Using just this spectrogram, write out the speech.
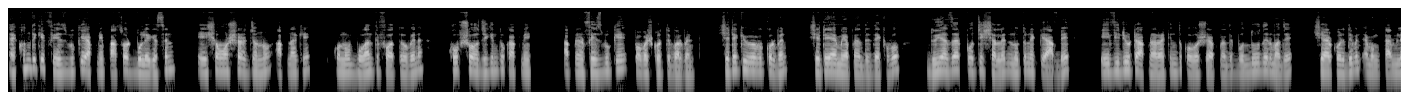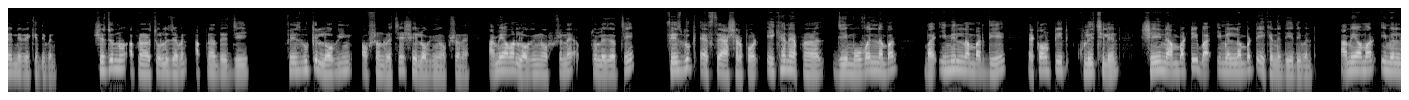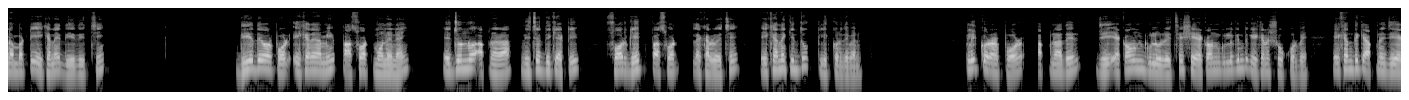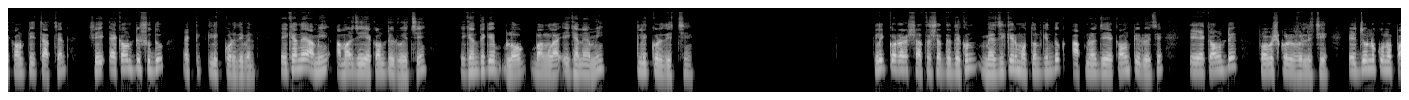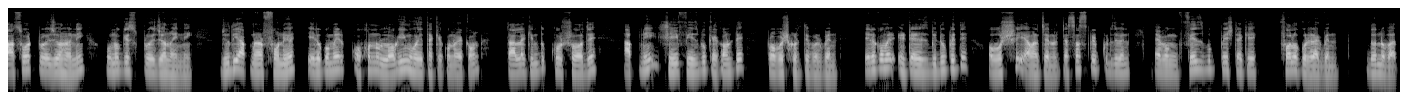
এখন থেকে ফেসবুকে আপনি পাসওয়ার্ড ভুলে গেছেন, এই সমস্যার জন্য আপনাকে কোনো ভোগান্তি পোহাতে হবে না। খুব সহজে কিন্তু আপনি আপনার ফেসবুকে প্রবেশ করতে পারবেন। সেটা কীভাবে করবেন, সেটাই আমি আপনাদের দেখাবো। দুই হাজার পঁচিশ সালের নতুন একটি আপডেট এই ভিডিওটা আপনারা কিন্তু অবশ্যই আপনাদের বন্ধুদের মাঝে শেয়ার করে দেবেন এবং টাইমলাইনে রেখে দেবেন। সেজন্য আপনারা চলে যাবেন আপনাদের যেই ফেসবুকে লগইন অপশন রয়েছে, সেই লগইন অপশনে আমি আমার লগ ইন অপশনে চলে যাচ্ছি। ফেসবুক অ্যাপসে আসার পর এইখানে আপনারা যে মোবাইল নাম্বার বা ইমেল নাম্বার দিয়ে অ্যাকাউন্টটি খুলেছিলেন, সেই নাম্বারটি বা ইমেল নাম্বারটি এখানে দিয়ে দিবেন। আমি আমার ইমেল নাম্বারটি এখানে দিয়ে দিচ্ছি। দিয়ে দেওয়ার পর এখানে আমি পাসওয়ার্ড মনে নেই। এর জন্য আপনারা নিচের দিকে একটি ফরগেট পাসওয়ার্ড লেখা রয়েছে, এখানে কিন্তু ক্লিক করে দেবেন। ক্লিক করার পর আপনাদের যে অ্যাকাউন্টগুলো রয়েছে, সেই অ্যাকাউন্টগুলো কিন্তু এখানে শো করবে। এখান থেকে আপনি যে অ্যাকাউন্টটি চাচ্ছেন, সেই অ্যাকাউন্টটি শুধু একটি ক্লিক করে দেবেন। এখানে আমি আমার যে অ্যাকাউন্টটি রয়েছে, এখান থেকে ব্লগ বাংলা এখানে আমি ক্লিক করে দিচ্ছি। ক্লিক করার সাথে সাথে দেখুন ম্যাজিকের মতন কিন্তু আপনার যে অ্যাকাউন্টটি রয়েছে, এই অ্যাকাউন্টে প্রবেশ করে ফেলেছি। এর জন্য কোনো পাসওয়ার্ড প্রয়োজন হয়নি, কোনো কিছু প্রয়োজন হয়নি। যদি আপনার ফোনে এরকমের কখনো লগইন হয়ে থাকে কোনো অ্যাকাউন্ট, তাহলে কিন্তু খুব সহজে আপনি সেই ফেসবুক অ্যাকাউন্টে প্রবেশ করতে পারবেন। এরকমের ইন্টারেস্ট ভিডিও পেতে অবশ্যই আমার চ্যানেলটা সাবস্ক্রাইব করে দেবেন এবং ফেসবুক পেজটাকে ফলো করে রাখবেন। ধন্যবাদ।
